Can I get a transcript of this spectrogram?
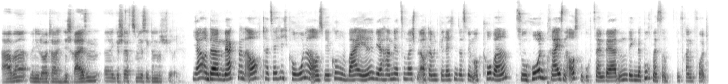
Aber wenn die Leute halt nicht reisen, äh, geschäftsmäßig, dann wird es schwierig. ja, und da merkt man auch tatsächlich Corona-Auswirkungen, weil wir haben ja zum Beispiel auch damit gerechnet, dass wir im Oktober zu hohen Preisen ausgebucht sein werden wegen der Buchmesse in Frankfurt.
